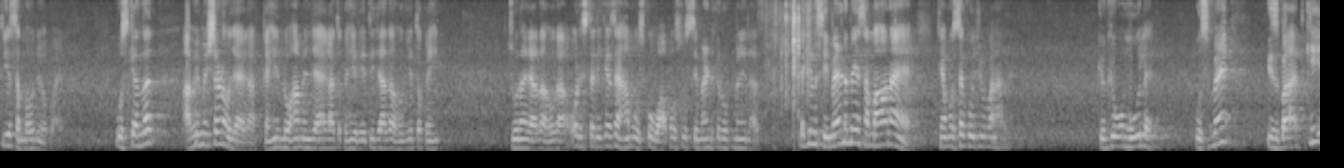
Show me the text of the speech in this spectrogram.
तो ये संभव नहीं हो पाएगा। उसके अंदर अभिमिश्रण हो जाएगा, कहीं लोहा मिल जाएगा तो कहीं रेती ज़्यादा होगी तो कहीं चूना ज़्यादा होगा, और इस तरीके से हम उसको वापस उस सीमेंट के रूप में नहीं ला सकते। लेकिन सीमेंट में संभावना है कि हम उससे कुछ भी बना दें क्योंकि वो मूल है। उसमें इस बात की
